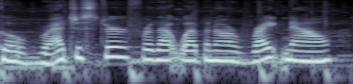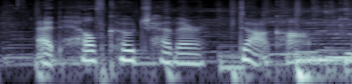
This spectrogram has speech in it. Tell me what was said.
Go register for that webinar right now at healthcoachheather.com.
